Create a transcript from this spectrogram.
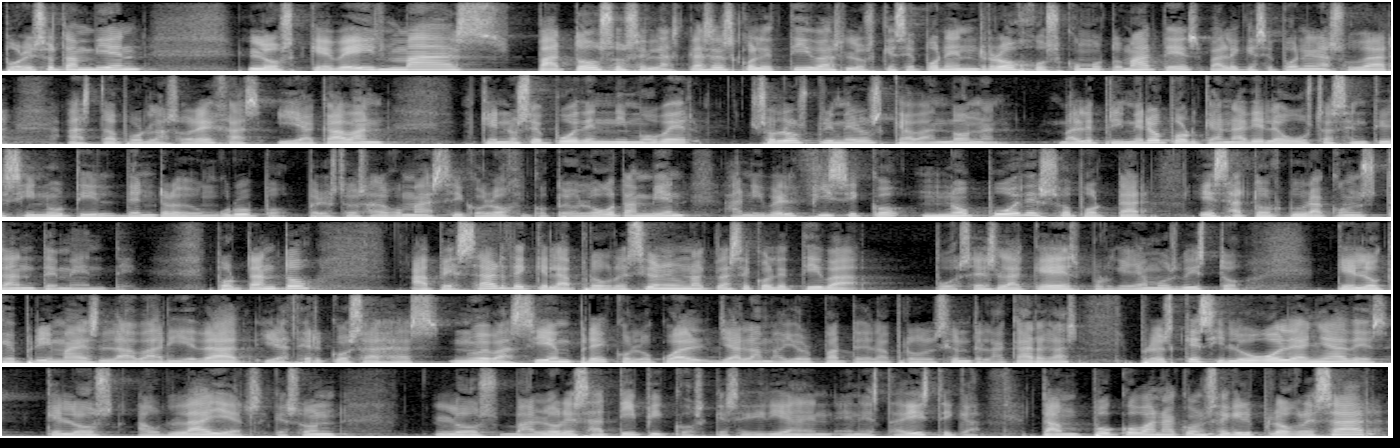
Por eso también los que veis más patosos en las clases colectivas, los que se ponen rojos como tomates, ¿vale? Que se ponen a sudar hasta por las orejas y acaban que no se pueden ni mover, son los primeros que abandonan. ¿Vale? Primero porque a nadie le gusta sentirse inútil dentro de un grupo, pero esto es algo más psicológico, pero luego también a nivel físico no puedes soportar esa tortura constantemente. Por tanto, a pesar de que la progresión en una clase colectiva pues es la que es, porque ya hemos visto que lo que prima es la variedad y hacer cosas nuevas siempre, con lo cual ya la mayor parte de la progresión te la cargas, pero es que si luego le añades que los outliers, que son los valores atípicos que se dirían en, estadística, tampoco van a conseguir progresar,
